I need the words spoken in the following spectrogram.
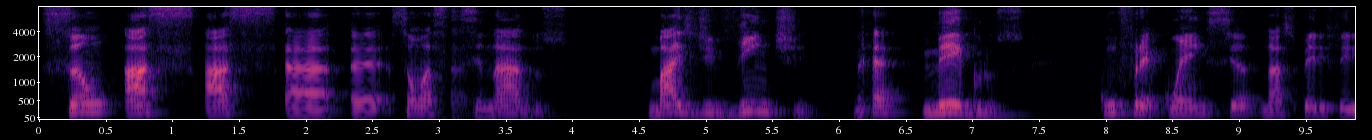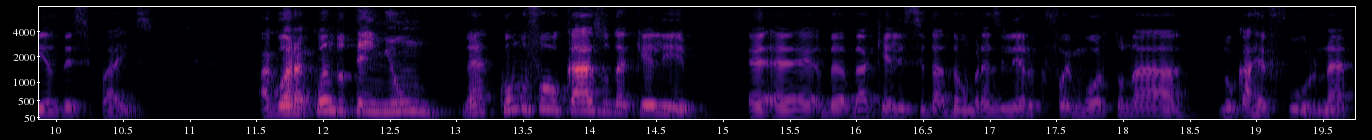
são, as, as, uh, são assassinados mais de 20 né, negros com frequência nas periferias desse país. Agora, quando tem um, né, como foi o caso daquele, é, é, da, daquele cidadão brasileiro que foi morto na, no Carrefour, né?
